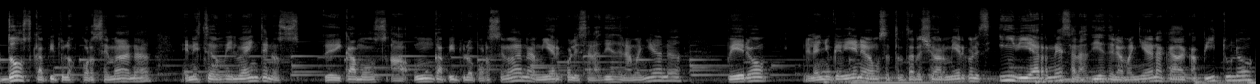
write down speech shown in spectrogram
dos capítulos por semana. En este 2020 nos dedicamos a un capítulo por semana, miércoles a las 10 de la mañana, pero el año que viene vamos a tratar de llevar miércoles y viernes a las 10 de la mañana cada capítulo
